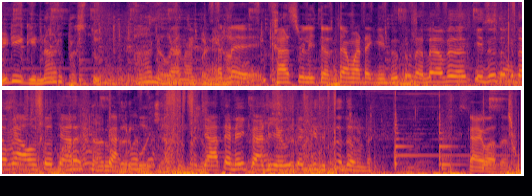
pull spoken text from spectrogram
ડીડી ગિરનાર પ્રસ્તુત. આ નવરાત્રી પર એટલે ખાસ પેલી ચર્ચા માટે કીધું તું ને એટલે હવે કીધું તું કે તમે આવશો ત્યારે તારો ગરબો જાતે નહીં કાઢી એવું તો કીધું તું તમને. કાંઈ વાંધો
